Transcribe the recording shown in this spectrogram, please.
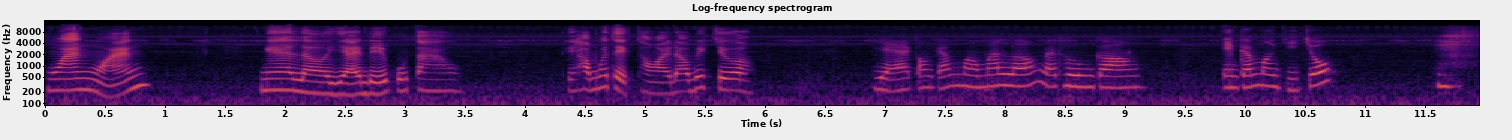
Ngoan ngoãn. Nghe lời dạy biểu của tao. Thì không có thiệt thòi đâu biết chưa? Dạ con cảm ơn má lớn đã thương con. Em cảm ơn chị Trúc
